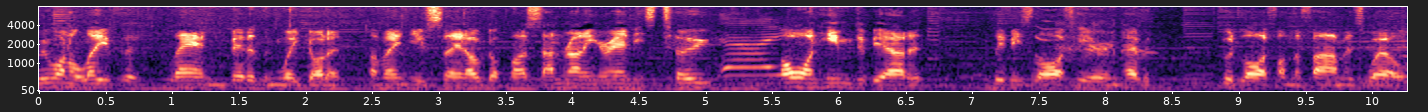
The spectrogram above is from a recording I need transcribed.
We want to leave the land better than we got it. I mean, you've seen I've got my son running around, he's two. I want him to be able to live his life here and have a good life on the farm as well.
